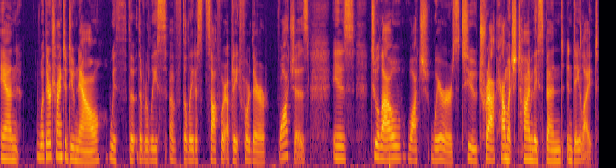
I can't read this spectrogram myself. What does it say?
And what they're trying to do now with the, the release of the latest software update for their watches is to allow watch wearers to track how much time they spend in daylight.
